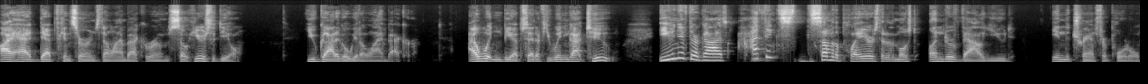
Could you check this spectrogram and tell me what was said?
I had depth concerns in the linebacker room. So here's the deal you got to go get a linebacker. I wouldn't be upset if you went and got two even if they're guys, I think some of the players that are the most undervalued in the transfer portal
